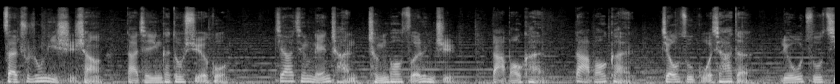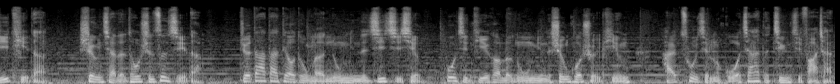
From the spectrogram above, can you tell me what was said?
在初中历史上大家应该都学过。家庭联产承包责任制，大包干，大包干，交足国家的，留足集体的，剩下的都是自己的。这大大调动了农民的积极性，不仅提高了农民的生活水平，还促进了国家的经济发展。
